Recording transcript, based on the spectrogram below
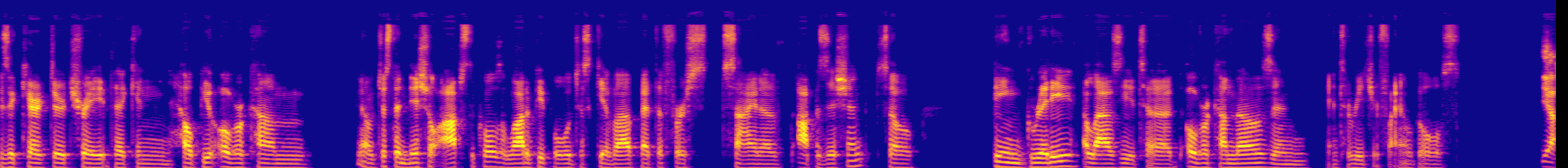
is a character trait that can help you overcome you know just initial obstacles a lot of people will just give up at the first sign of opposition so being gritty allows you to overcome those and and to reach your final goals. Yeah.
